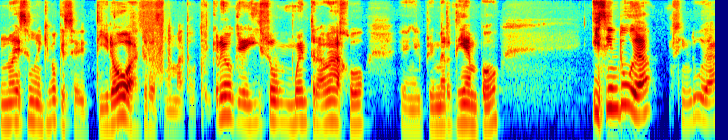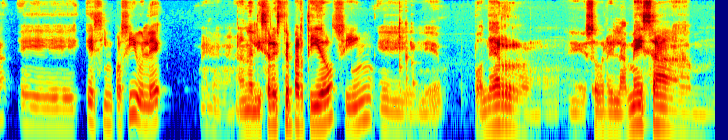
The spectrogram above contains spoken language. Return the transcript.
no es un equipo que se tiró atrás en Matute. Creo que hizo un buen trabajo en el primer tiempo. Y sin duda, sin duda, eh, es imposible eh, analizar este partido sin eh, poner sobre la mesa mm,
